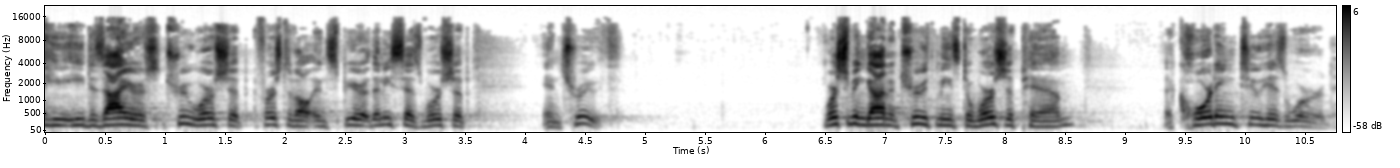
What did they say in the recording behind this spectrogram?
He, he desires true worship, first of all, in spirit. Then he says worship in truth. Worshiping God in truth means to worship Him according to His word.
